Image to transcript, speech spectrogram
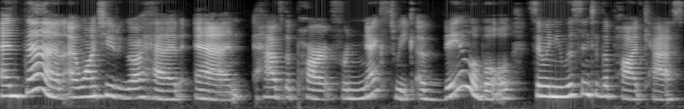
And then I want you to go ahead and have the part for next week available. So when you listen to the podcast,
